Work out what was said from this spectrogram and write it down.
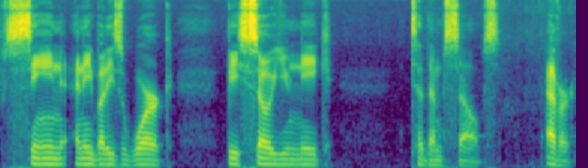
seen anybody's work be so unique to themselves ever.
